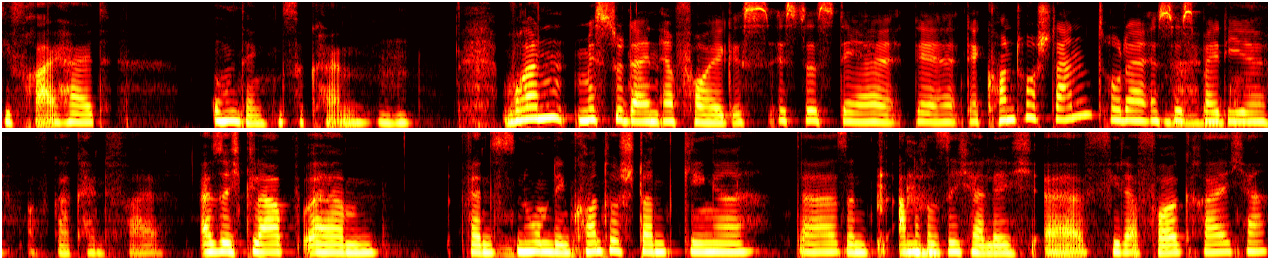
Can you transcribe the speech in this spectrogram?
die Freiheit, umdenken zu können. Mhm. Woran misst du deinen Erfolg? Ist, ist es der, der, der Kontostand oder ist Nein, es bei dir? Auf gar keinen Fall. Also ich glaube, ähm, wenn es nur um den Kontostand ginge, da sind andere sicherlich äh, viel erfolgreicher.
